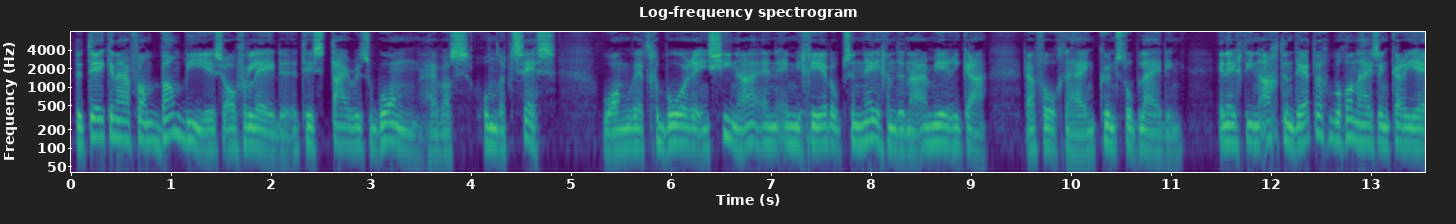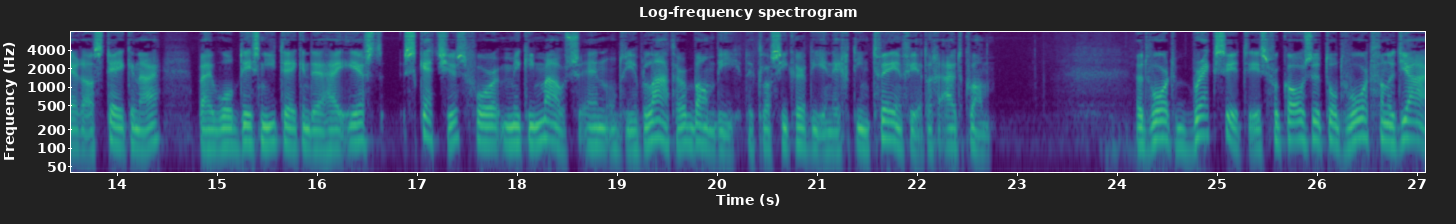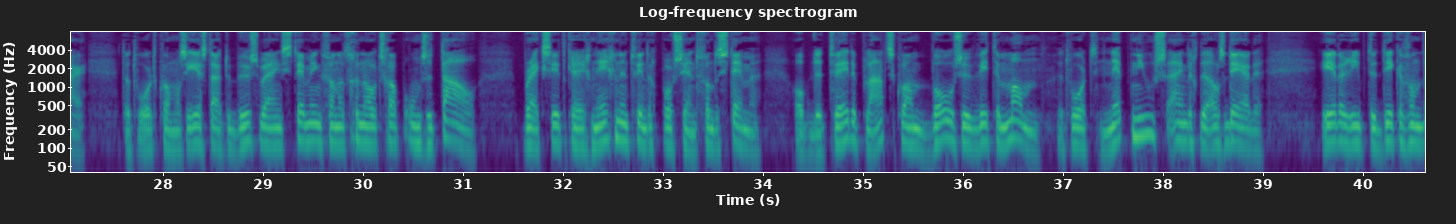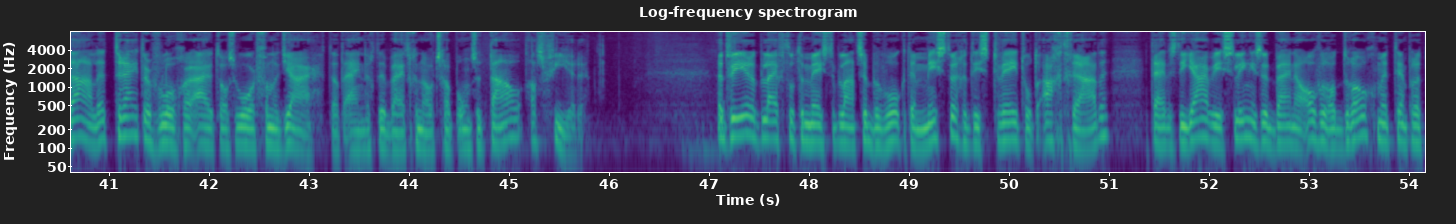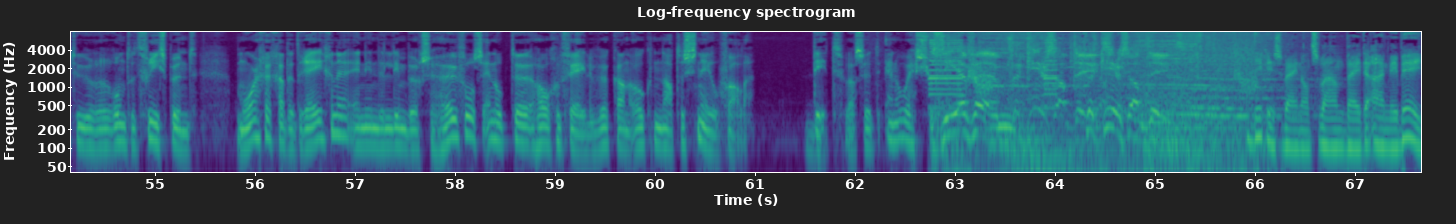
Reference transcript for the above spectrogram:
De tekenaar van Bambi is overleden. Het is Tyrus Wong. Hij was 106. Wong werd geboren in China en emigreerde op zijn negende naar Amerika. Daar volgde hij een kunstopleiding. In 1938 begon hij zijn carrière als tekenaar. Bij Walt Disney tekende hij eerst sketches voor Mickey Mouse en ontwierp later Bambi, de klassieker die in 1942 uitkwam. Het woord Brexit is verkozen tot woord van het jaar. Dat woord kwam als eerst uit de bus bij een stemming van het genootschap Onze Taal. Brexit kreeg 29% van de stemmen. Op de tweede plaats kwam boze witte man. Het woord nepnieuws eindigde als derde. Eerder riep de dikke Van Dalen treitervlogger uit als woord van het jaar. Dat eindigde bij het genootschap Onze Taal als vierde. Het weer, het blijft op de meeste plaatsen bewolkt en mistig. Het is 2 tot 8 graden. Tijdens de jaarwisseling is het bijna overal droog met temperaturen rond het vriespunt. Morgen gaat het regenen en in de Limburgse heuvels en op de Hoge Veluwe kan ook natte sneeuw vallen. Dit was het NOS Show. ZFM, verkeersupdate. verkeersupdate. Dit is Wijnand Zwaan bij de ANWB.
